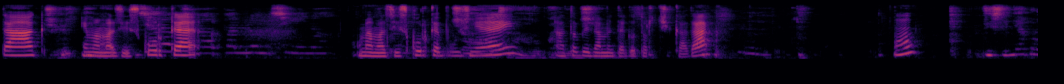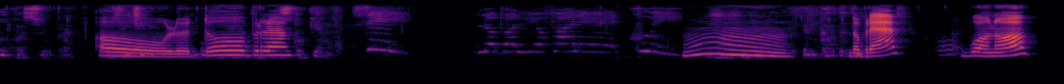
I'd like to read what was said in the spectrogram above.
Tak. I mama zje skórkę. Mama zje skórkę później. A tobie damy tego torcika, tak? Mm? Sopra. O, ale dobre. Mm. Dobre? Buono?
